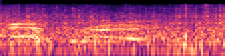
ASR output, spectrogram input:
half road.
